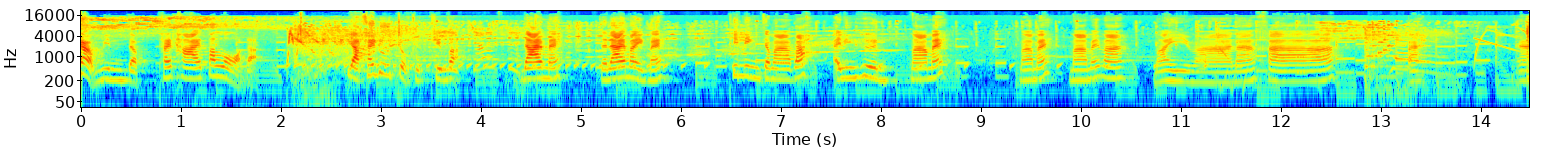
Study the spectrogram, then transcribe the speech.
กับวินแบบท้ายๆตลอดอะอยากให้ดูจบทุกคลิปอะได้ไหม จะได้มาอีกไหม พี่ลิงจะมาปะไอลิงหืนมาไหมมาไหมมาไม่มา ไม่มานะคะไปนะ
